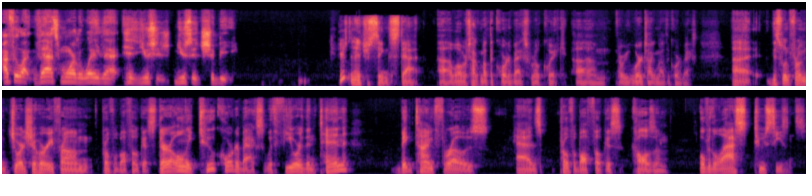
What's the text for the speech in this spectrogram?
I feel like that's more the way that his usage usage should be. Here's an interesting stat. Uh, while we're talking about the quarterbacks, real quick, um, or we were talking about the quarterbacks. Uh, this one from George Chahrouri from Pro Football Focus. There are only two quarterbacks with fewer than 10 big time throws, as Pro Football Focus calls them, over the last two seasons.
